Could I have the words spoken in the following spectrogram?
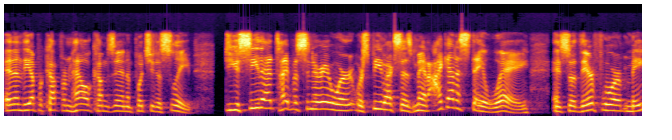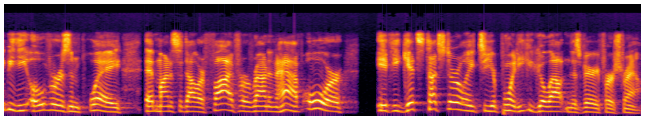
and then the uppercut from hell comes in and puts you to sleep. Do you see that type of scenario where, where Spivak says, man, I got to stay away? And so therefore, maybe the over is in play at minus a dollar five for a round and a half. Or if he gets touched early, to your point, he could go out in this very first round.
